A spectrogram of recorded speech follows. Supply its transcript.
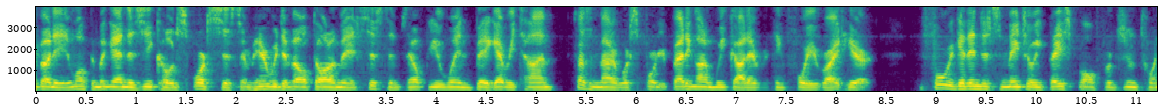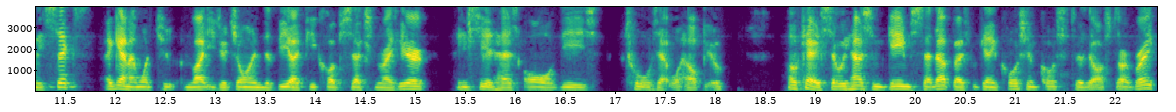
everybody, and welcome again to Z Code Sports System. Here we developed automated systems to help you win big every time. Doesn't matter what sport you're betting on, we got everything for you right here. Before we get into some Major League Baseball for June 26th, again, I want to invite you to join the VIP Club section right here. And you see it has all these tools that will help you. Okay, so we have some games set up as we're getting closer and closer to the All-Star break.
